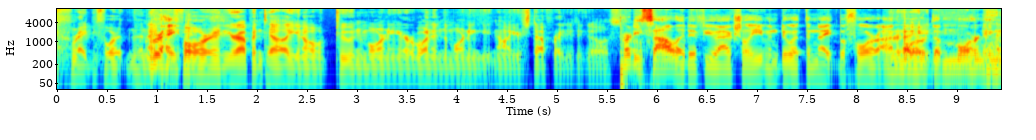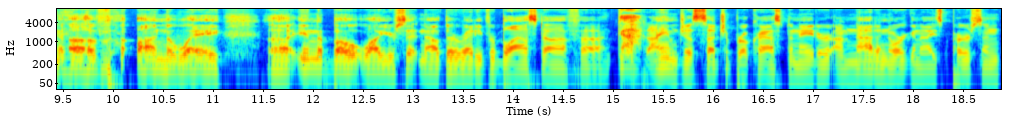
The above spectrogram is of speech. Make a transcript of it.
right before the night Right. before, and you're up until, you know, two in the morning or one in the morning getting all your stuff ready to go. So, Pretty solid if you actually even do it the night before. I'm more the morning of on the way uh, in the boat while you're sitting out there ready for blast off. Uh, God, I am just such a procrastinator. I'm not an organized person.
